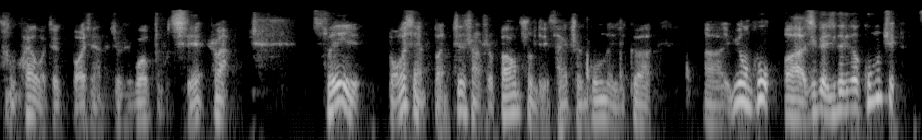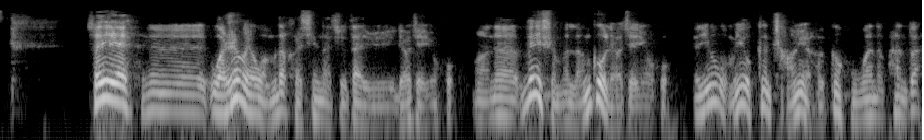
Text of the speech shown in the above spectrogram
很快我这个保险呢就是给我补齐，是吧？所以。保险本质上是帮助理财成功的一个呃用户啊，一个一个一个工具。所以，呃，我认为我们的核心呢就在于了解用户啊。那为什么能够了解用户？因为我们有更长远和更宏观的判断。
